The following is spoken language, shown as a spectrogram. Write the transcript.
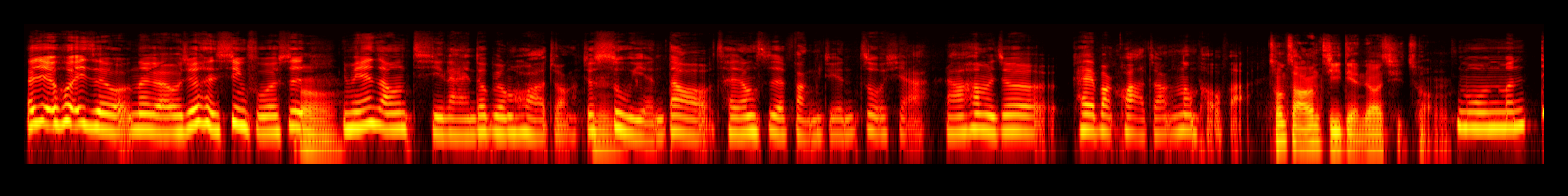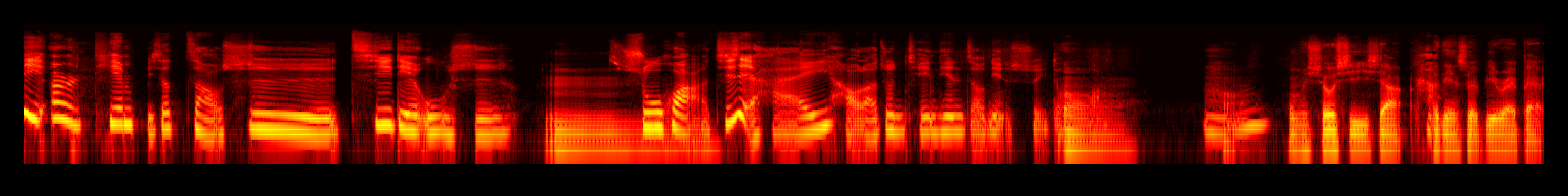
而且会一直有那个，我觉得很幸福的是，嗯你每天早上起来你都不用化妆，就素颜到彩妆师的房间坐下，然后他们就开始帮你化妆、弄头发。从早上几点就要起床？我们第二天比较早是七点五十嗯，梳化，其实也还好啦，就你前一天早点睡的话，哦，嗯，我们休息一下，喝点水，be right back。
